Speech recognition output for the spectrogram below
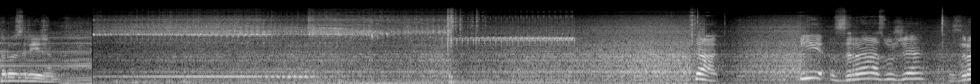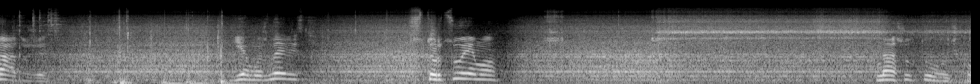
розріжемо. Так. І зразу же, зразу же є можливість сторцуємо нашу втулочку.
